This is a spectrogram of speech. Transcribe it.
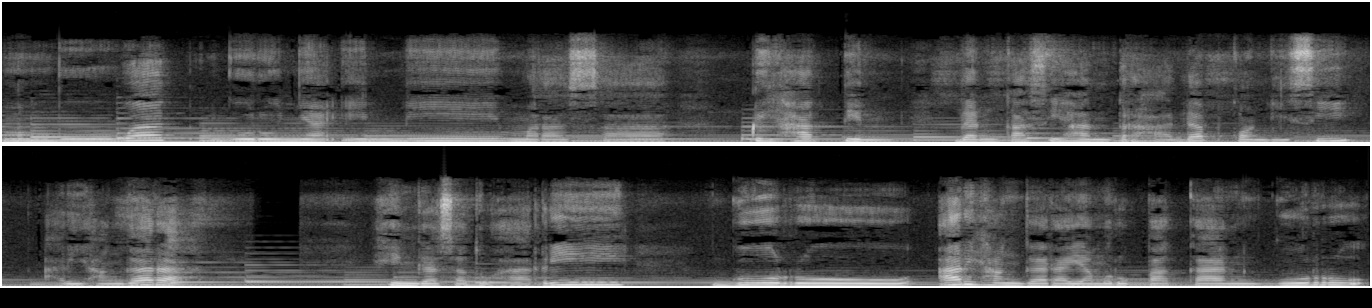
membuat gurunya ini merasa prihatin dan kasihan terhadap kondisi Ari Hanggara. Hingga satu hari, guru Ari Hanggara yang merupakan guru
